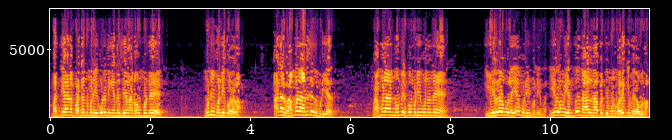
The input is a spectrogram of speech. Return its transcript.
மத்தியானம் பன்னெண்டு மணிக்கு கூட நீங்க என்ன செய்யலாம்? நோம்புண்டு. முடிவு பண்ணி கொள்ளலாம். ஆனா ரமலானுக்கு அது முடியாது. ரமலான் நோம்பு எப்ப முடிவு பண்ணணும் இரவுலயே முடிவு பண்ணிடணும். இரவு என்பது நாலு நாற்பத்தி மூணு வரைக்கும் இரவு தான்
